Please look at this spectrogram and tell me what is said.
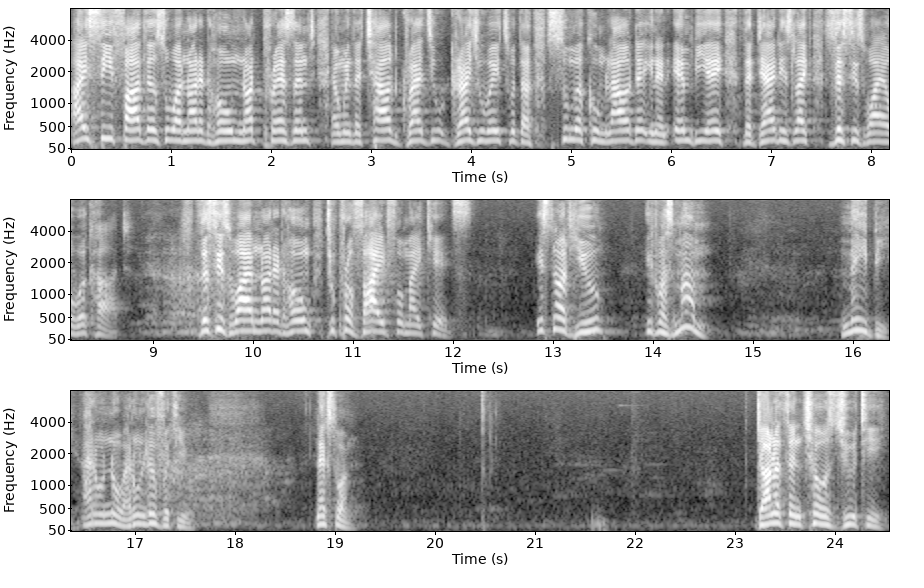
I see fathers who are not at home, not present, and when the child gradu- graduates with a summa cum laude in an MBA, the dad is like, This is why I work hard. this is why I'm not at home to provide for my kids. It's not you, it was mom. Maybe. I don't know. I don't live with you. Next one. Jonathan chose duty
